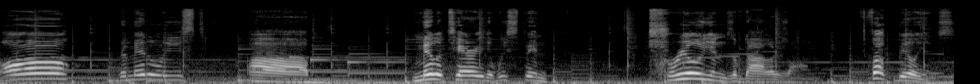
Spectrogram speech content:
all the Middle East uh, military that we spend trillions of dollars on. Fuck billions.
